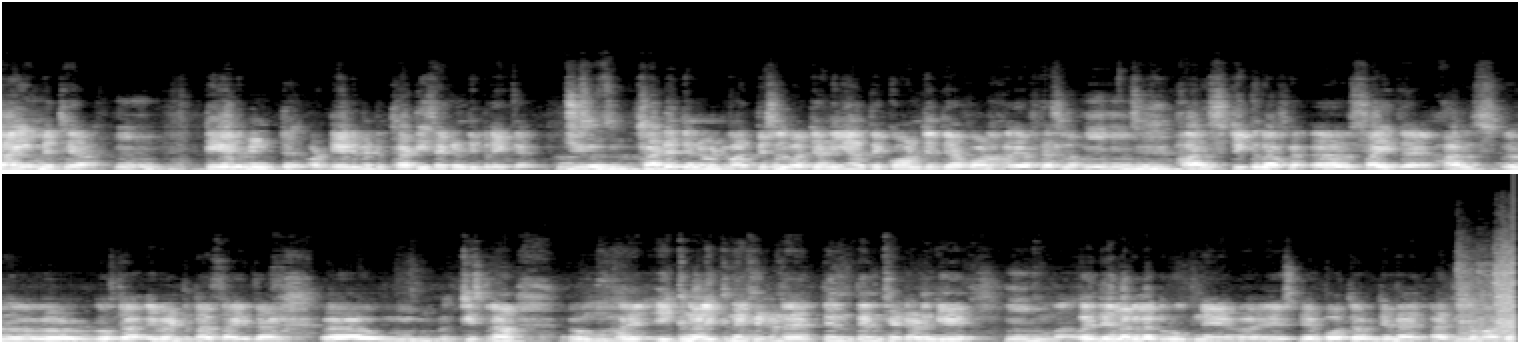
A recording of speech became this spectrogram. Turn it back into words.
ਟਾਈਮ ਮਿੱਥਿਆ ਹੂੰ ਡੇਢ ਮਿੰਟ ਔਰ ਡੇਢ ਮਿੰਟ 30 ਸੈਕਿੰਡ ਦੀ ਬ੍ਰੇਕ ਹੈ। ਜੀ। ਜੀ ਸਾਢੇ ਮਿੰਟ ਬਾਅਦ ਵਿਸਲ ਵੱਜ ਜਾਣੀ ਹੈ ਤੇ ਕੌਣ ਜਿੱਤਿਆ ਕੌਣ ਹਾਰਿਆ ਫੈਸਲਾ। ਜੀ। ਹਰ ਸਟਿਕ ਦਾ ਸਾਈਜ਼ ਹੈ। ਹਰ ਸ- ਅਹ, ਉਸਦਾ ਇਵੈਂਟ ਦਾ ਸਾਈਜ਼ ਹੈ। ਮ, ਕਿਸ ਤਰ੍ਹਾਂ ਇੱਕ ਨਾਲ ਇੱਕ ਨੇ ਖੇਡਣਾ ਹੈ ਤਿੰਨ ਤਿੰਨ ਖੇਡਣਗੇ। ਇਹਦੇ ਅਲੱਗ-ਅਲੱਗ ਰੂਪ ਨੇ ਇਸ ਦੇ। ਬਹੁਤ ਜਿਵੇਂ ਅੱਜ ਲਮਾ ਤੇ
